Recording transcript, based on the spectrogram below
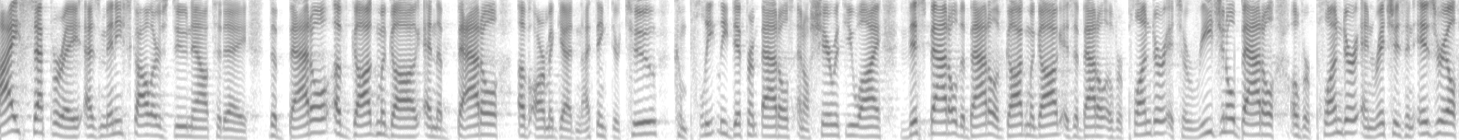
I separate, as many scholars do now today, the battle of Gog Magog and the battle of Armageddon. I think they're two completely different battles, and I'll share with you why. This battle, the battle of Gog Magog, is a battle over plunder. It's a regional battle over plunder and riches in Israel.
